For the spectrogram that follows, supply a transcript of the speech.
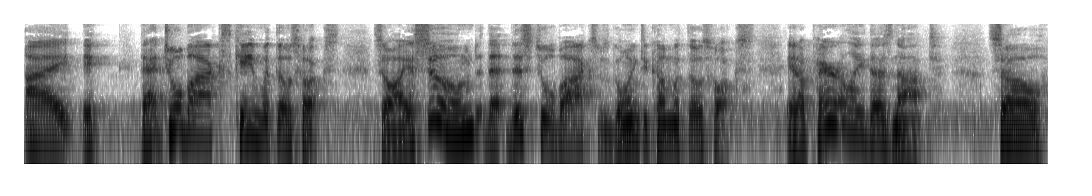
I it, that toolbox came with those hooks. So I assumed that this toolbox was going to come with those hooks. It apparently does not. So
